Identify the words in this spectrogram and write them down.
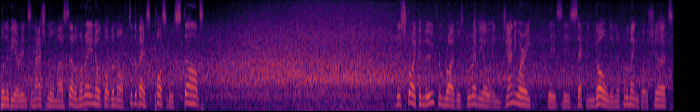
Bolivia international Marcelo Moreno got them off to the best possible start. The striker moved from rivals Gremio in January. This is second goal in a Flamengo shirt.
